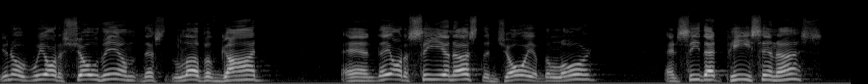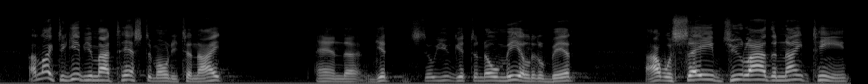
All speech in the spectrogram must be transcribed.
you know, we ought to show them this love of God. And they ought to see in us the joy of the Lord and see that peace in us. I'd like to give you my testimony tonight and uh, get so you can get to know me a little bit. I was saved July the 19th,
